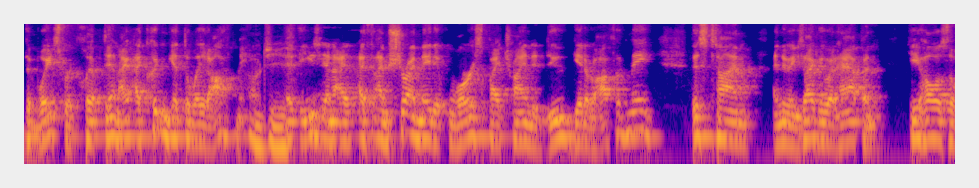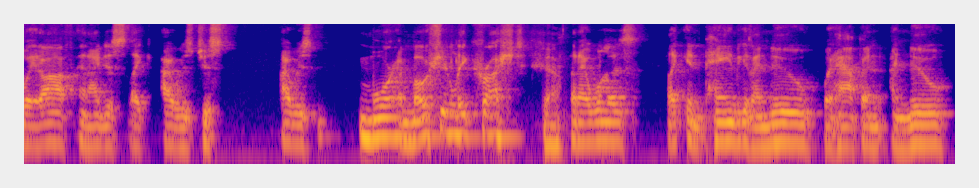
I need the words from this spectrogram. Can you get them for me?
the weights were clipped in. I, I, couldn't get the weight off me. Oh, geez. And I, I, am sure I made it worse by trying to do get it off of me. This time, I knew exactly what happened. He hauls the weight off, and I just like I was just I was more emotionally crushed yeah. than I was like in pain because I knew what happened. I knew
